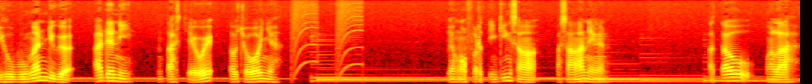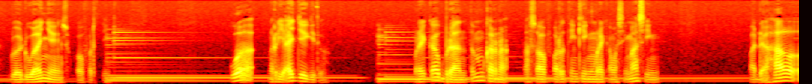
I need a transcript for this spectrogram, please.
Di hubungan juga ada nih, entah cewek atau cowoknya yang overthinking sama pasangannya kan? Atau malah dua-duanya yang suka overthinking? Gue ngeri aja gitu. Mereka berantem karena rasa overthinking mereka masing-masing. Padahal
